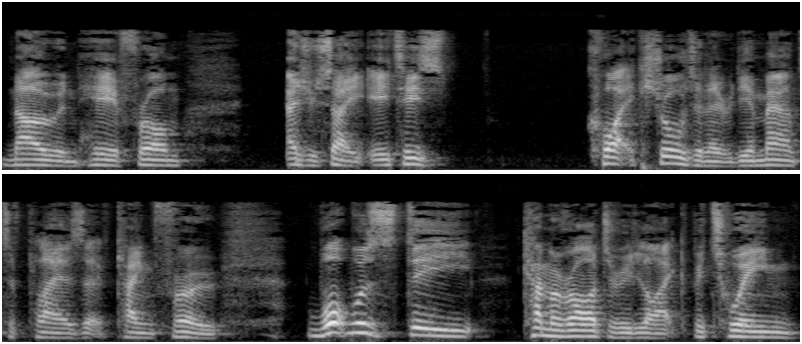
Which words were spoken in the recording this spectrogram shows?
know and hear from, as you say, it is quite extraordinary the amount of players that came through. What was the camaraderie like between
